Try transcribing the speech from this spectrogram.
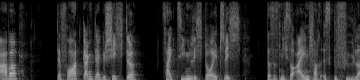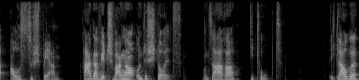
Aber der Fortgang der Geschichte zeigt ziemlich deutlich, dass es nicht so einfach ist, Gefühle auszusperren. Hagar wird schwanger und ist stolz. Und Sarah, die tobt. Ich glaube,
